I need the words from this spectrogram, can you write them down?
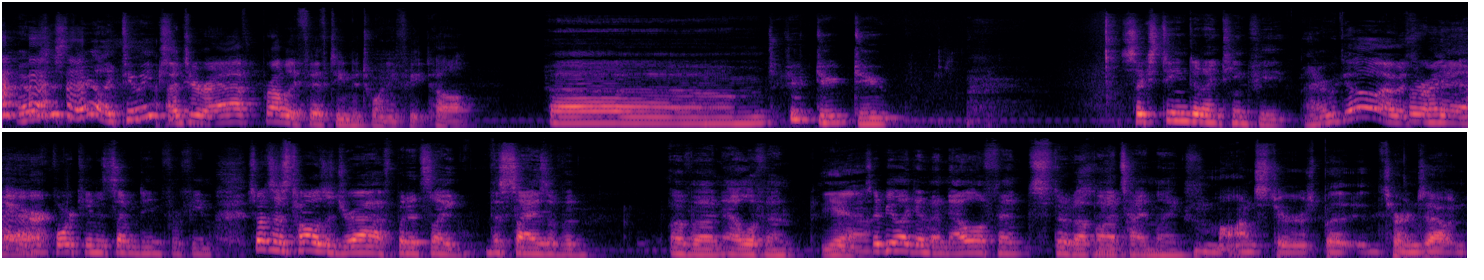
I was just there like two weeks A ago. giraffe, probably 15 to 20 feet tall. Um, do, do, do. 16 to 19 feet. There we go. I was for right male, there. 14 to 17 for female. So it's as tall as a giraffe, but it's like the size of a of an elephant. Yeah. So it'd be like if an elephant stood up on its hind legs. monsters, but it turns out,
